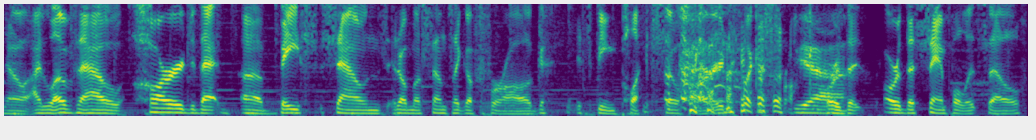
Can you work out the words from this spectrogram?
No, I love how hard that uh, bass sounds. It almost sounds like a frog. It's being plucked so hard, Like a frog. Yeah. or the or the sample itself.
